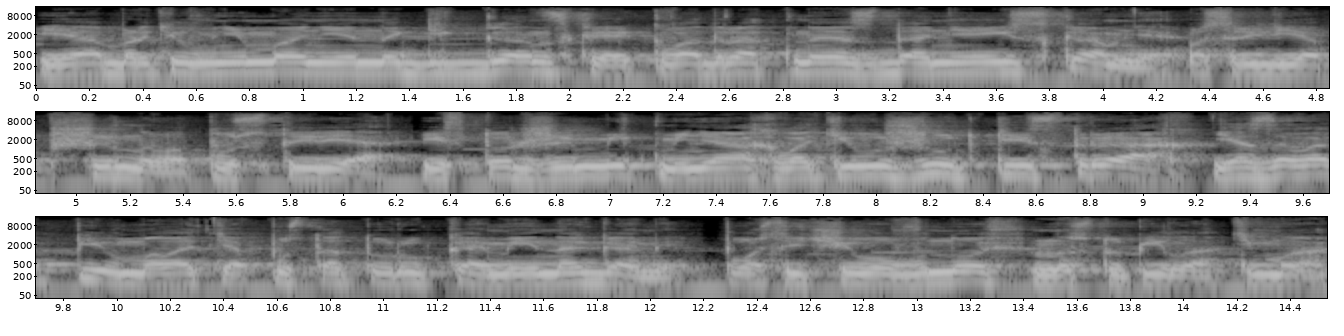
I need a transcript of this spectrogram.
я обратил внимание на гигантское квадратное здание из камня посреди обширного пустыря. И в тот же миг меня охватил жуткий страх. Я завопил, молотя пустоту руками и ногами, после чего вновь наступила тьма.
